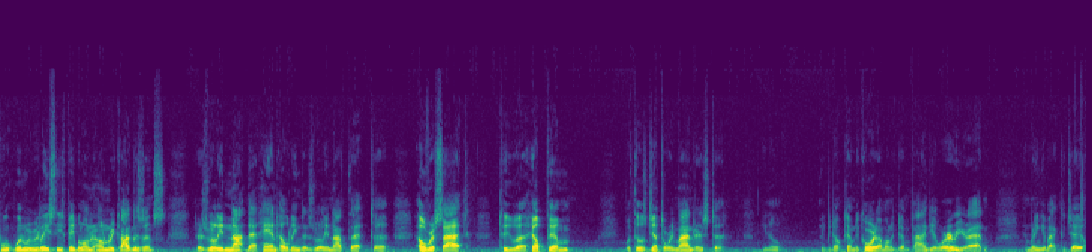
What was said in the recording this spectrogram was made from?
wh- when we release these people on their own recognizance, there's really not that hand holding. There's really not that uh, oversight to uh, help them with those gentle reminders to, you know, if you don't come to court, I'm going to come find you wherever you're at and bring you back to jail.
